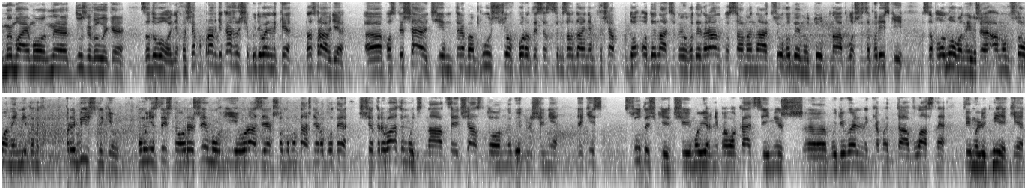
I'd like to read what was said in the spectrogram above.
ми маємо не дуже велике задоволення. Хоча, по правді кажучи, будівельники насправді е, поспішають. Їм треба будь-що впоратися з цим завданням, хоча б до 11 години ранку. Саме на цю годину тут на площі Запорізькій запланований вже анонсований мітинг прибічників комуністичного режиму. І у разі, якщо демонтажні роботи ще триватимуть на цей час, то не виключені якісь сутички чи ймовірні провокації між е, будівельниками та власне тими людьми, які е,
